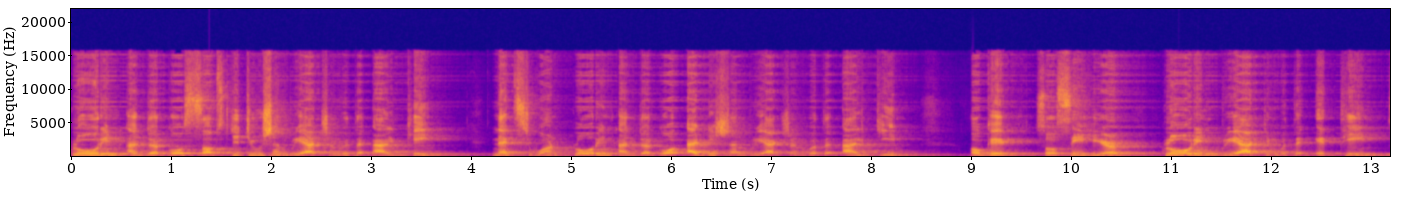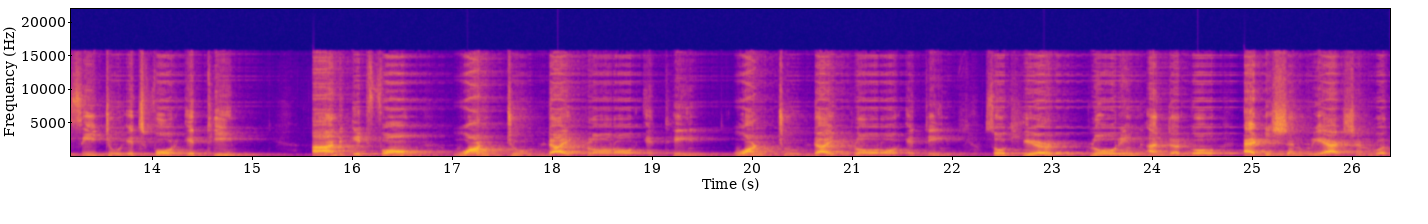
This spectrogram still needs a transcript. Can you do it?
chlorine undergoes substitution reaction with the alkane. Next one chlorine undergo addition reaction with alkene. Okay, so see here chlorine reacting with the ethene C2H4 ethene and it form 1,2 dichloroethane 1,2 dichloroethane. So here chlorine undergo addition reaction with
